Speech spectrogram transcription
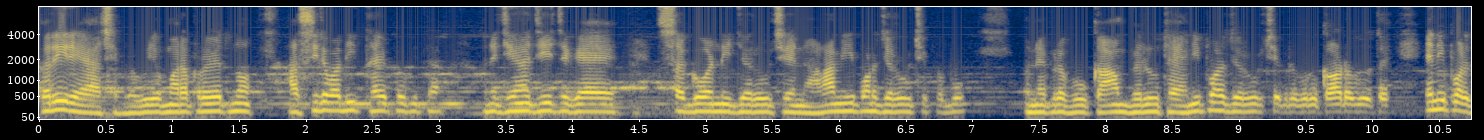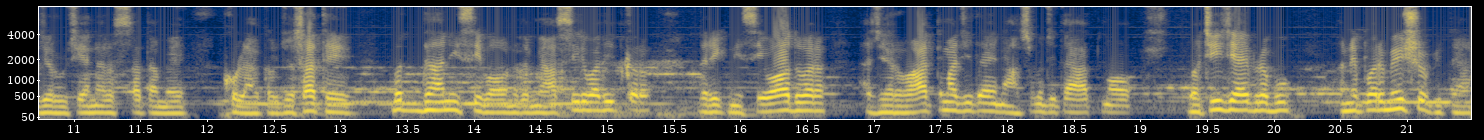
કરી રહ્યા છે પ્રભુ. એ અમારા પ્રયત્નો આશીર્વાદિત થાય પ્રભુ અને જ્યાં જે જગ્યાએ સગવડની જરૂર છે, નાણાંની પણ જરૂર છે પ્રભુ, અને પ્રભુ કામ વહેલું થાય એની પણ જરૂર છે પ્રભુ રૂકાવટો દૂર થાય એની પણ જરૂર છે, એના રસ્તા તમે ખુલ્લા કરજો. સાથે બધાની સેવાઓને તમે આશીર્વાદિત કરો. દરેકની સેવાઓ દ્વારા હજારો આત્મા જીતાય નાશમાં જીતા આત્માઓ બચી જાય પ્રભુ. અને પરમેશ્વર પિતા,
